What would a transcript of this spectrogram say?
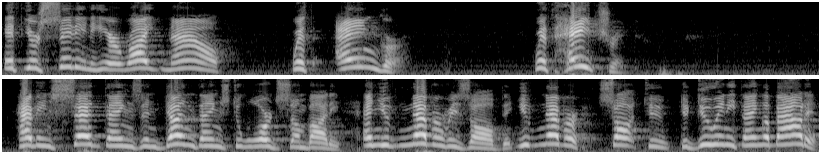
if you're sitting here right now with anger with hatred, having said things and done things towards somebody, and you've never resolved it. You've never sought to, to do anything about it.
